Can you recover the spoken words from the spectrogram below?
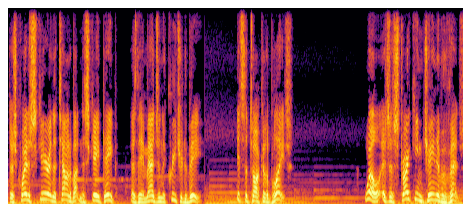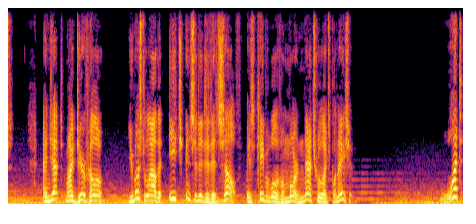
There's quite a scare in the town about an escaped ape, as they imagine the creature to be. It's the talk of the place. Well, it's a striking chain of events. And yet, my dear fellow, you must allow that each incident in itself is capable of a more natural explanation. What?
